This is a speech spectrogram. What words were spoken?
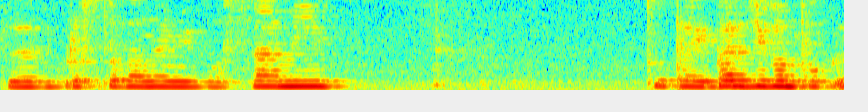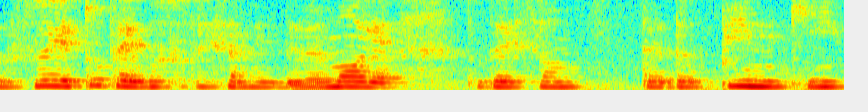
z wyprostowanymi włosami. Tutaj bardziej Wam pokazuję tutaj, bo tutaj są jak gdyby moje. Tutaj są te dopinki,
